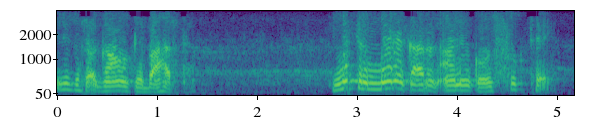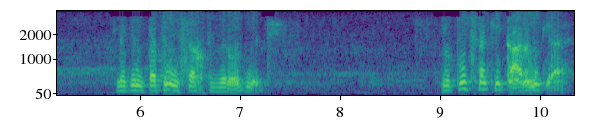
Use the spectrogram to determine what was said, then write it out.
ये थोड़ा गाँव के बाहर था। मित्र मेरे कारण आने को उत्सुक थे। लेकिन पत्नी सख्त विरोध में थी। मैं पूछा कि कारण क्या है?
